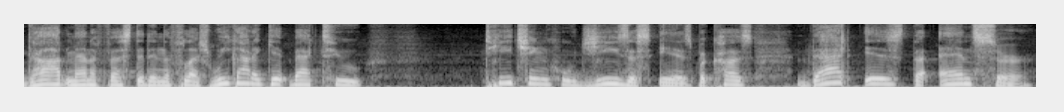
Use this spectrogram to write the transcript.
God manifested in the flesh. We got to get back to teaching who Jesus is because that is the answer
